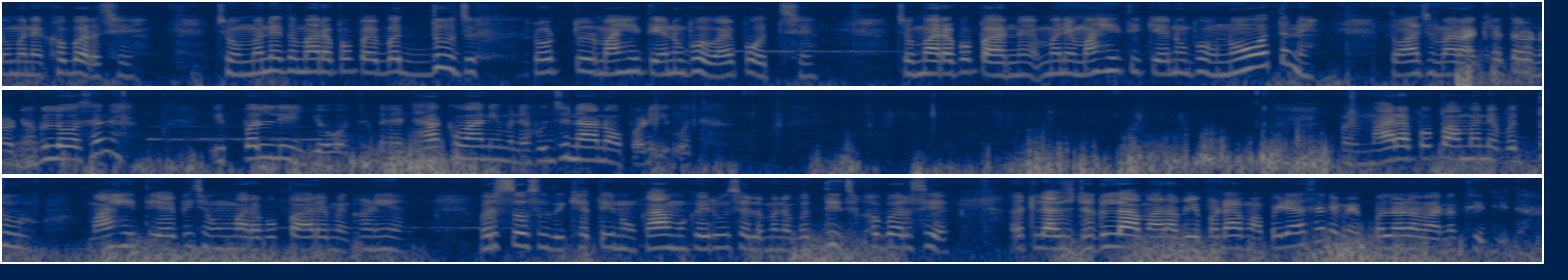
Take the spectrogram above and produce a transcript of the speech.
તો મને ખબર છે. જો મને તો મારા પપ્પાએ બધું જ ટોટલ માહિતી અનુભવ આપ્યો જ છે. જો મારા પપ્પાને મને માહિતી કે અનુભવ ન હોત ને, તો આજ મારા ખેતરનો ઢગલો છે ને એ પલ્લી ગયો હોત અને ઢાંકવાની મને હુજના ન પડી હોત. પણ મારા પપ્પા મને બધું માહિતી આપી છે, હું મારા પપ્પા અરે મેં ઘણી વર્ષો સુધી ખેતીનું કામ કર્યું છે એટલે મને બધી જ ખબર છે. એટલે આજ ઢગલા મારા બે પડામાં પડ્યા છે ને મેં પલાળવા નથી દીધા.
